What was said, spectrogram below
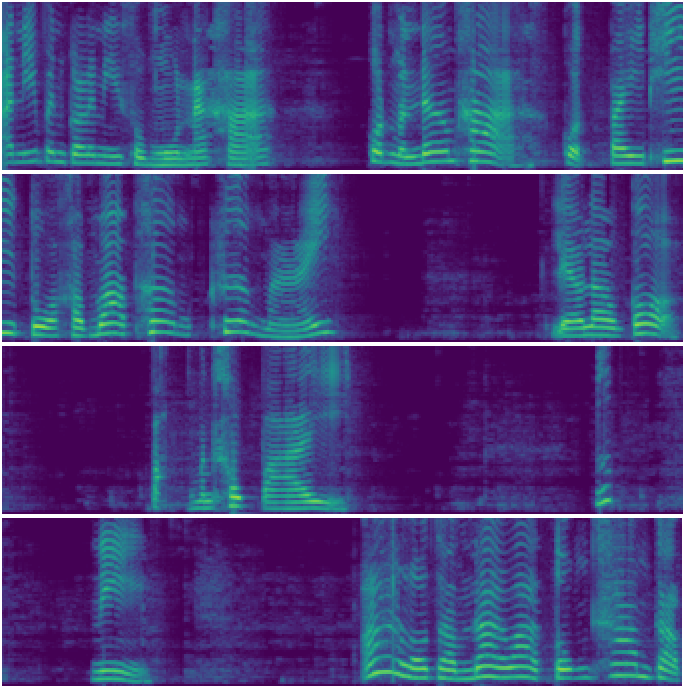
อันนี้เป็นกรณีสมมุตินะคะ กดเหมือนเดิมค่ะ กดไปที่ตัวคำว่าเพิ่มเครื่องหมายแล้วเราก็ปักมันเข้าไปปนี่อ้าเราจำได้ว่าตรงข้ามกับ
